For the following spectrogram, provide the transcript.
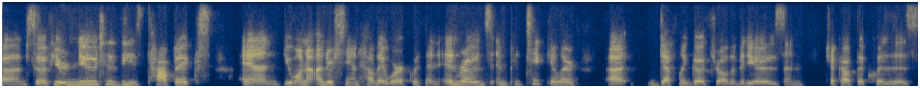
Um, so if you're new to these topics and you want to understand how they work within En-ROADS in particular, uh, definitely go through all the videos and check out the quizzes.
